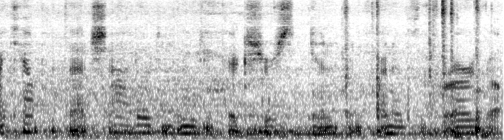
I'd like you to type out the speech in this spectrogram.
I can't put that shadow to do pictures in, in front of the Fargo.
